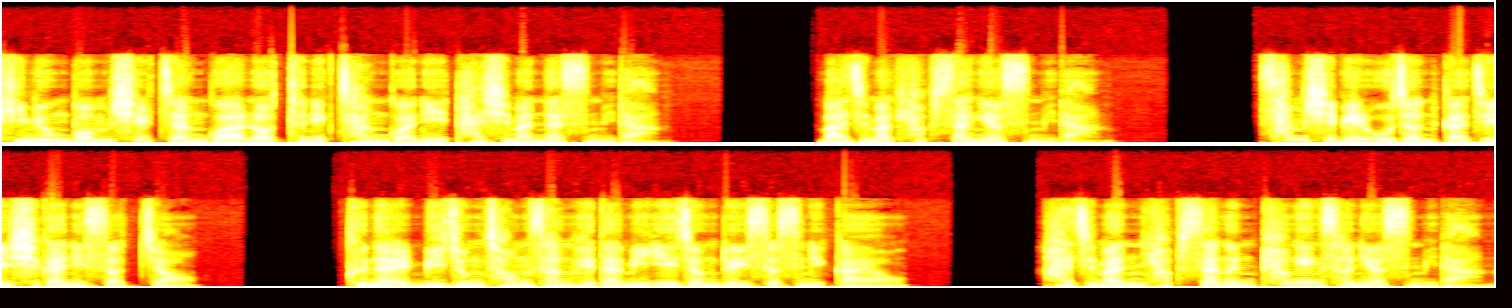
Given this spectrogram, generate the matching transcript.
김용범 실장과 러트닉 장관이 다시 만났습니다. 마지막 협상이었습니다. 30일 오전까지 시간이 있었죠. 그날 미중 정상회담이 예정돼 있었으니까요. 하지만 협상은 평행선이었습니다.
